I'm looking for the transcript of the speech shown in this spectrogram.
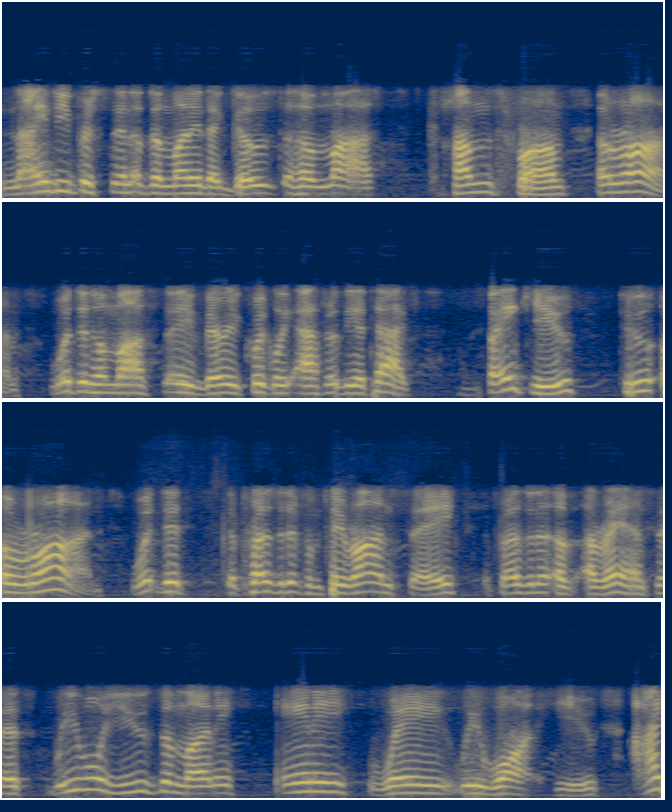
90% of the money that goes to Hamas comes from Iran. What did Hamas say very quickly after the attacks? Thank you to Iran. What did the president from Tehran say? The president of Iran says, we will use the money any way we want, Hugh. I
